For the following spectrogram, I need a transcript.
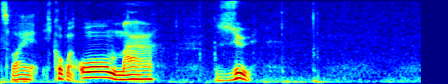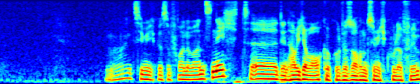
Zwei. Ich guck mal. Oma Sü. Nein, ziemlich beste Freunde waren es nicht. Äh, den habe ich aber auch geguckt. Das ist auch ein ziemlich cooler Film.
